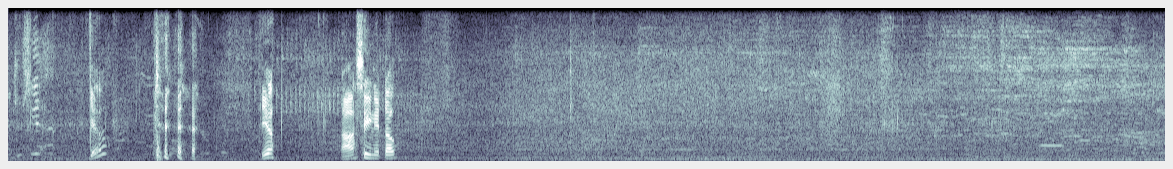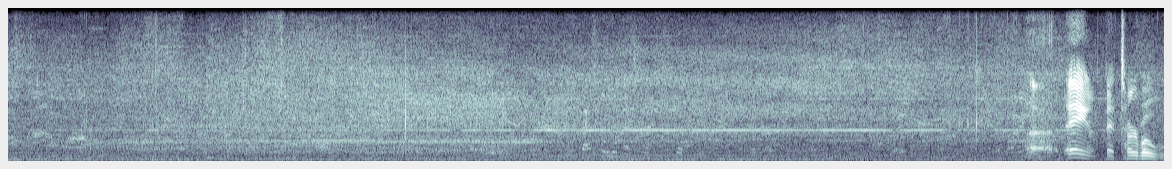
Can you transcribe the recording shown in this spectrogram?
Did you see that? Yeah. yeah. I seen it though. Damn, that turbo.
